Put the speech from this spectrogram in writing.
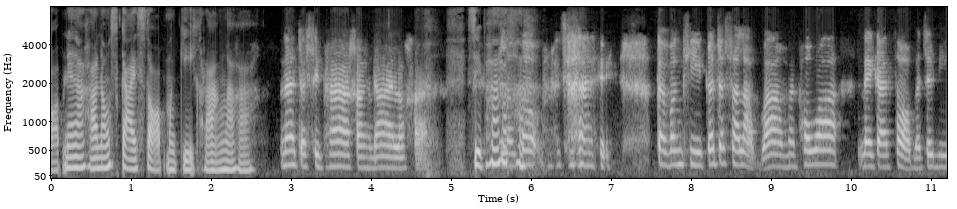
อบเนี่ยนะคะ น้องสกายสอบมากี่ครั้งแล้วคะน่าจะสิบห้าครั้งได้แล้วค่ะสิบห้าแล้วค่ะก็ใช่ แต่บางทีก็จะสลับว่างมันเพราะว่าในการสอบมันจะมี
